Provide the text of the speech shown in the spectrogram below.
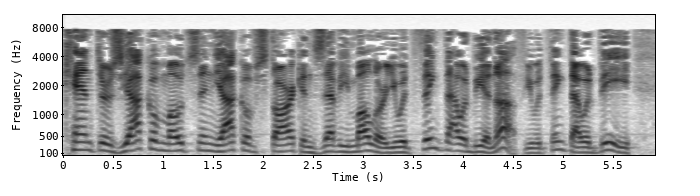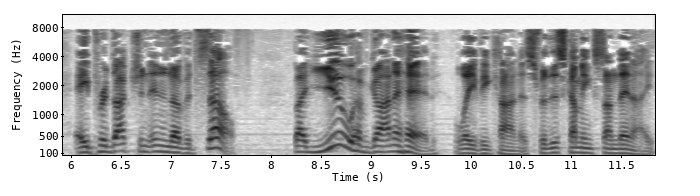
cantors Yaakov Motzen, Yaakov Stark, and Zevi Muller, you would think that would be enough. You would think that would be a production in and of itself. But you have gone ahead, Levi Kanis, for this coming Sunday night,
